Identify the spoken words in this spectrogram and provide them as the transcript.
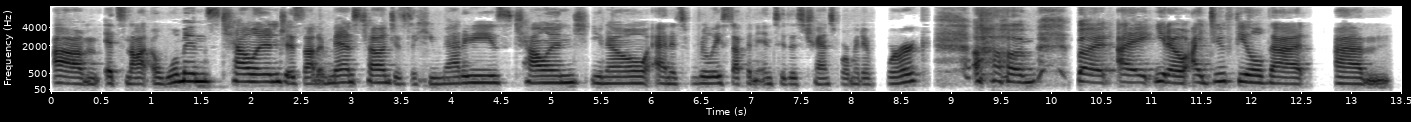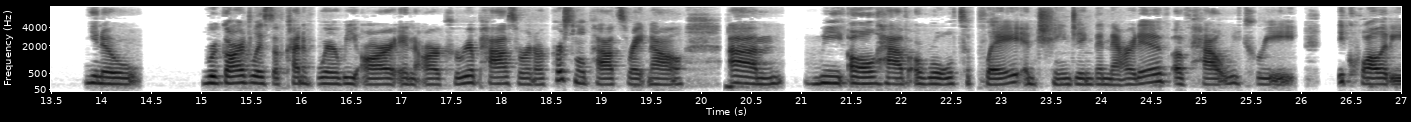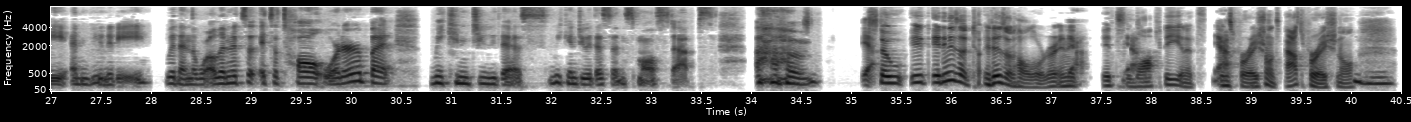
Um, it's not a woman's challenge. It's not a man's challenge. It's a humanities challenge, you know, and it's really stepping into this transformative work. Um, but I, you know, I do feel that, um, you know, regardless of kind of where we are in our career paths or in our personal paths right now, um, we all have a role to play in changing the narrative of how we create equality and unity within the world and it's a, it's a tall order but we can do this we can do this in small steps um, yeah. So it, it is a it is a tall order, and yeah. it, it's yeah. lofty and it's yeah. inspirational. It's aspirational. Mm-hmm.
